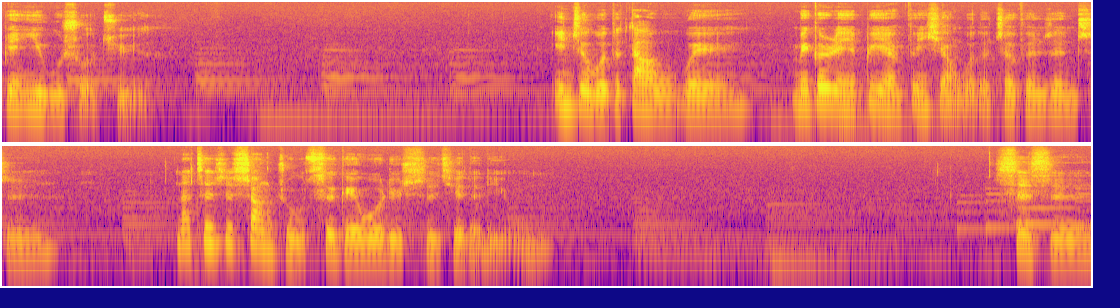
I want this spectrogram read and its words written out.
便一无所惧了。因着我的大无畏，每个人也必然分享我的这份认知，那正是上主赐给我与世界的礼物。事实，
